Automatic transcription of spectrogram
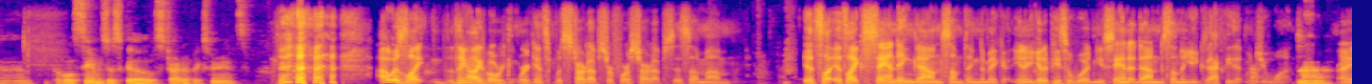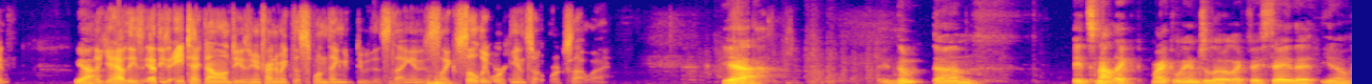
um, the whole san francisco startup experience I was like the thing I like about working, working with startups or for startups is um, um it's like it's like sanding down something to make it. You know, you get a piece of wood and you sand it down to something exactly that what you want, uh-huh. right? yeah Like you have these you have these eight technologies and you're trying to make this one thing do this thing, and it's like slowly working, and so it works that way. Yeah. The um it's not like Michelangelo, like they say that, you know,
